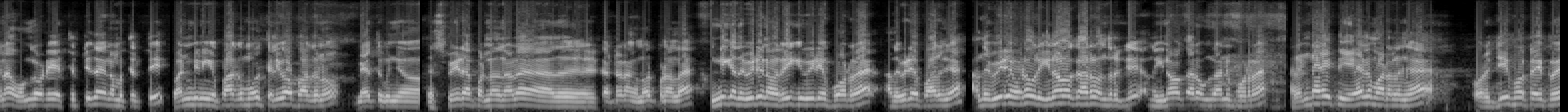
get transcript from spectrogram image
ஏன்னா உங்களுடைய திருப்தி தான் நம்ம திருப்தி. வண்டி நீங்க பார்க்கும்போது தெளிவா பார்க்கணும். நேத்து கொஞ்சம் ஸ்பீடா பண்ணதுனால அது கரெக்டாக நாங்கள் நோட் பண்ணல. இன்னைக்கு அந்த வீடியோ நான் ரீக்கு வீடியோ போடுறேன். அந்த வீடியோ பாருங்க. அந்த வீடியோவோட ஒரு இனோவா காரும் வந்திருக்கு. அந்த இனோவா கார் உங்களுக்கு போடுறேன். ரெண்டாயிரத்தி ஏழு மாடலுங்க ஒரு ஜி ஃபோர் டைப்பு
